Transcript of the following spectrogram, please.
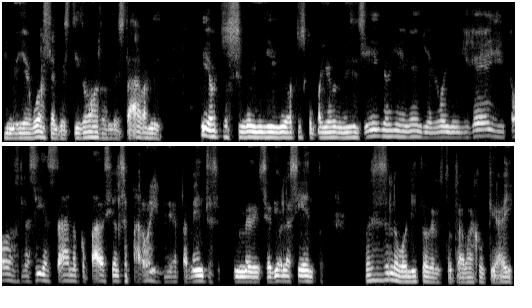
y, me llevó hasta el vestidor donde estaban. Y, Y otros, y otros compañeros me dicen, sí, yo llegué, llegó, yo llegué y todas las sillas estaban ocupadas y él se paró inmediatamente, se, me, se dio el asiento. Pues es lo bonito de nuestro trabajo que hay,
